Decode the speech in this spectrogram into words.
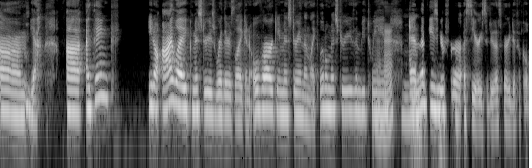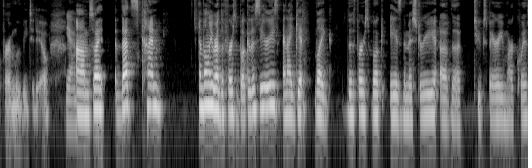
um, yeah, uh, I think, you know, I like mysteries where there's like an overarching mystery and then like little mysteries in between. Mhm. And that's easier for a series to do. That's very difficult for a movie to do. yeah, Um, so I that's kind of I've only read the first book of the series, and I get like the first book is the mystery of the Tewksbury Marquis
